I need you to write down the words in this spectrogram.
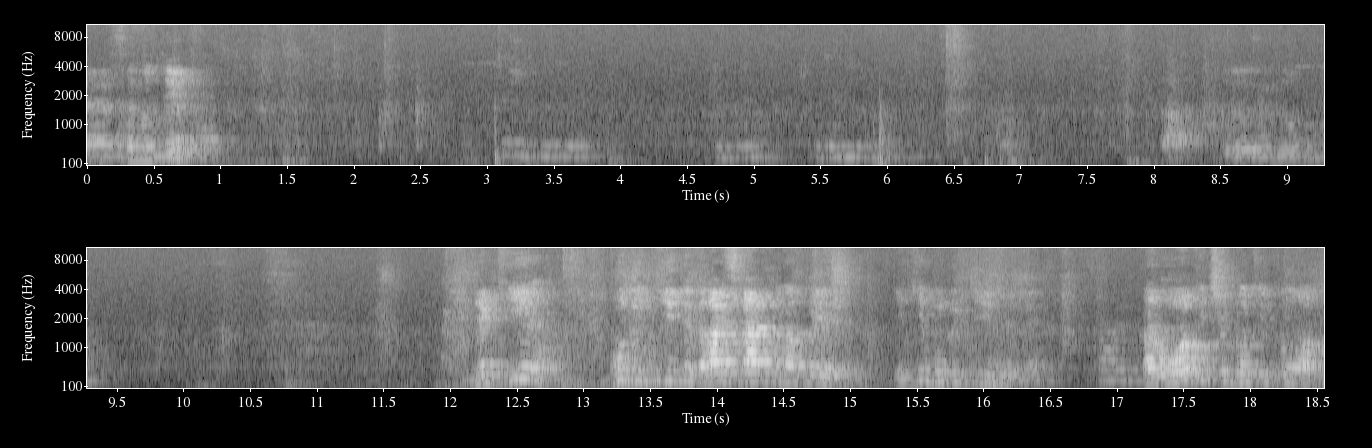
е, фенотип. Так, буде один до одного. Які будуть діти? Давай зверху напишемо. Які будуть діти? в них? Караоке чи блакитноокі?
